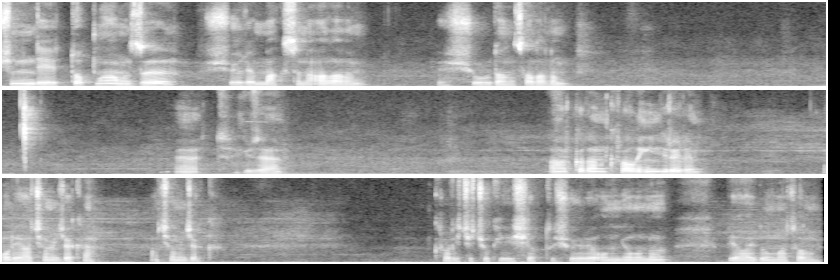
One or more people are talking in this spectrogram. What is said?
Şimdi tokmağımızı şöyle max'ını alalım. Ve şuradan salalım. Evet, güzel. Arkadan kralı indirelim. Oraya açamayacak ha. Açamayacak. Kraliçe çok iyi iş yaptı. Şöyle onun yolunu bir aydınlatalım.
